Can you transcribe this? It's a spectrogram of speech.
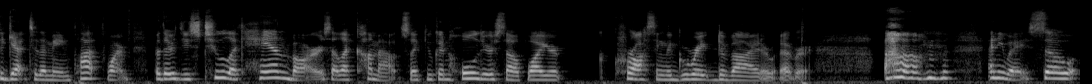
to get to the main platform but there's these two like handbars that like come out so like you can hold yourself while you're crossing the great divide or whatever um anyway so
